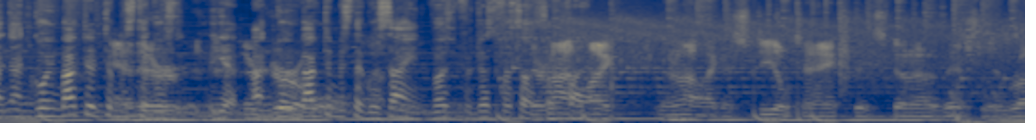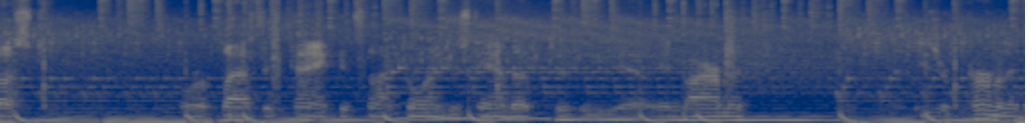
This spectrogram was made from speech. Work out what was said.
And, and going back to, to Mr. They're, Gos- yeah, and durable. going back to Mr. Gosain, just for some, They're some not final- like they're not like a steel tank that's going to eventually rust, or a plastic tank that's not going to stand up to the uh, environment. These are permanent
